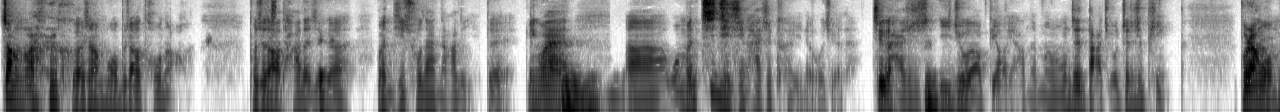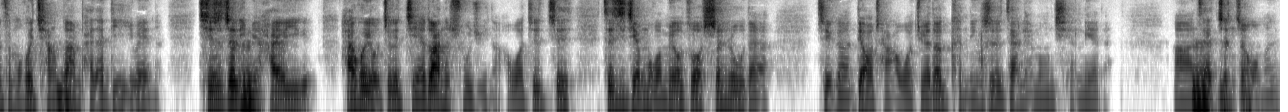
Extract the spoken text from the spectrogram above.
丈二和尚摸不着头脑，不知道他的这个问题出在哪里。对，另外嗯啊、我们积极性还是可以的，我觉得这个还是是嗯依旧要表扬的。猛龙这打球真是拼，不然我们怎么会抢断排在第一位呢？其实这里面嗯还有一个还会有这个截断的数据呢。我这这这期节目我没有做深入的这个调查，我觉得肯定是在联盟前列的啊。嗯在真正我们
